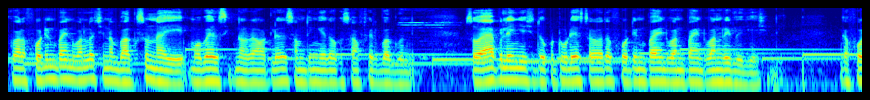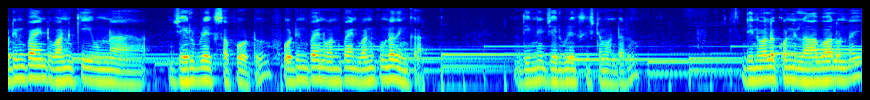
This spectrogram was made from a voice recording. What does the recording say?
ఇవాళ ఫోర్టీన్ పాయింట్ వన్లో చిన్న బగ్స్ ఉన్నాయి మొబైల్ సిగ్నల్ రావట్లేదు సంథింగ్ ఏదో ఒక సాఫ్ట్వేర్ బగ్ ఉంది. సో యాపిల్ ఏం చేసింది? ఒక టూ డేస్ తర్వాత fourteen point one point one release చేసింది. ఇంకా ఫోర్టీన్ పాయింట్ వన్కి ఉన్న jailbreak support fourteen point one point వన్కి ఉండదు ఇంకా. దీన్నే జైల్ బ్రేక్ సిస్టమ్ అంటారు. దీనివల్ల కొన్ని లాభాలు ఉన్నాయి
